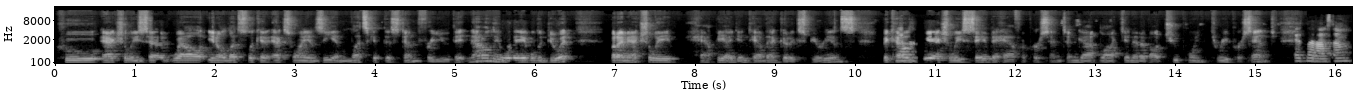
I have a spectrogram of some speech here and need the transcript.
Who actually said, "Well, you know, let's look at X, Y, and Z, and let's get this done for you." They not only were they able to do it, but I'm actually happy I didn't have that good experience because yeah. we actually saved a half a percent and got locked in at about 2.3%. Isn't that awesome?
